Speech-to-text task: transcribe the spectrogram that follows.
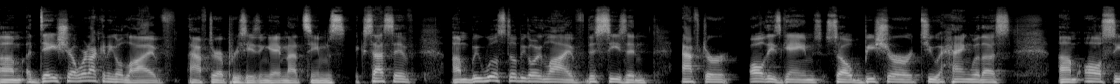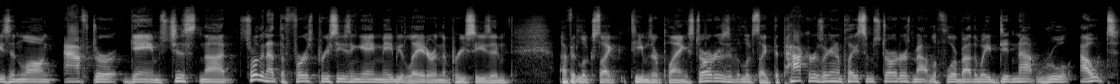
um, a day show. We're not going to go live after a preseason game. That seems excessive. Um, we will still be going live this season after all these games. So be sure to hang with us um, all season long after games. Just not, certainly not the first preseason game, maybe later in the preseason. If it looks like teams are playing starters, if it looks like the Packers are going to play some starters. Matt LaFleur, by the way, did not rule out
